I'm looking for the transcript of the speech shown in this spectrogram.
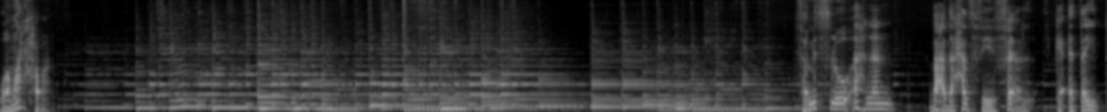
ومرحبا. فمثل أهلا بعد حذف فعل كأتيت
